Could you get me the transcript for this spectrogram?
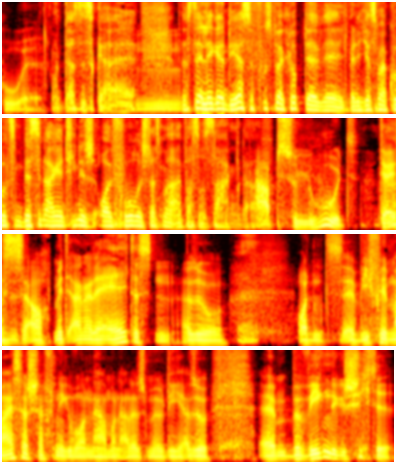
Cool. Und das ist geil. Mhm. Das ist der legendärste Fußballclub der Welt. Wenn ich jetzt mal kurz ein bisschen argentinisch euphorisch das mal einfach so sagen darf. Absolut. Der ja. ist auch mit einer der ältesten. Also. Ja und äh, wie viele Meisterschaften die gewonnen haben und alles mögliche. Also ähm, bewegende Geschichte.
